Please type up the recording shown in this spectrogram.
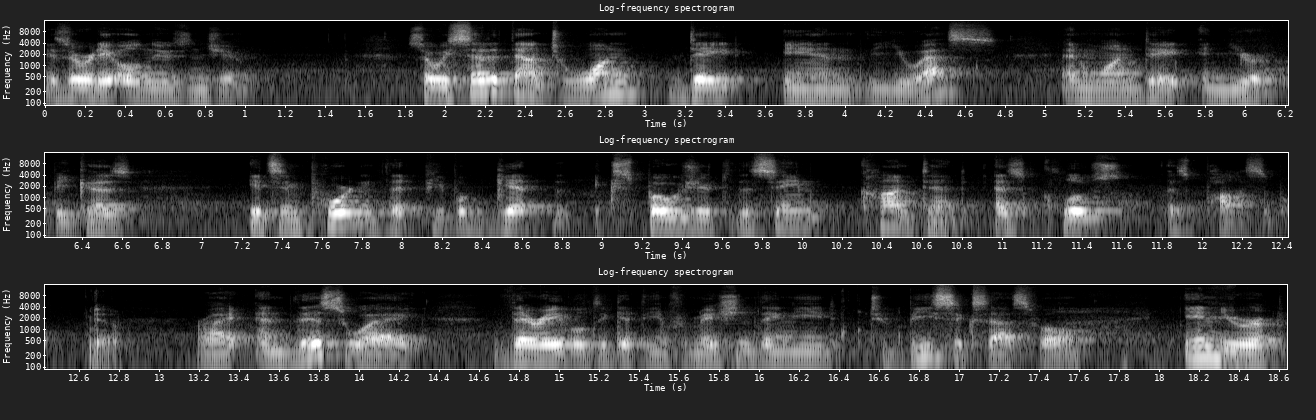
is already old news in June. So we set it down to one date in the US and one date in Europe because it's important that people get exposure to the same content as close as possible. Yeah. Right? And this way, they're able to get the information they need to be successful in Europe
